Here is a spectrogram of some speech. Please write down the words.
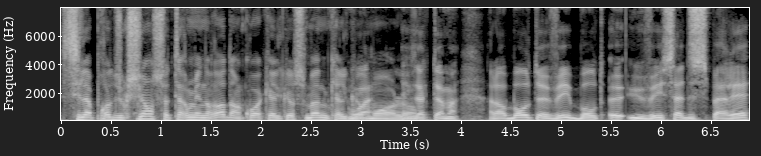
si la production se terminera dans quoi quelques semaines, quelques Ouais, mois. Là. Exactement. Alors, Bolt EV, Bolt EUV, ça disparaît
